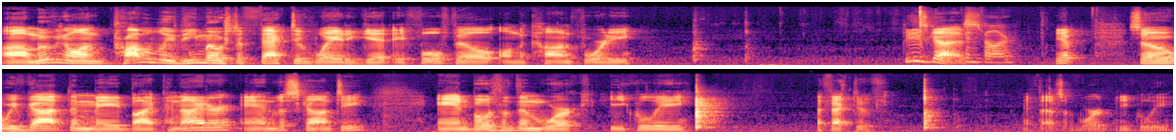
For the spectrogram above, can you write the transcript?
uh, moving on, probably the most effective way to get a full fill on the Con 40. These guys. Yep. So we've got them made by Peniter and Visconti, and both of them work equally effective. If that's a word, equally,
